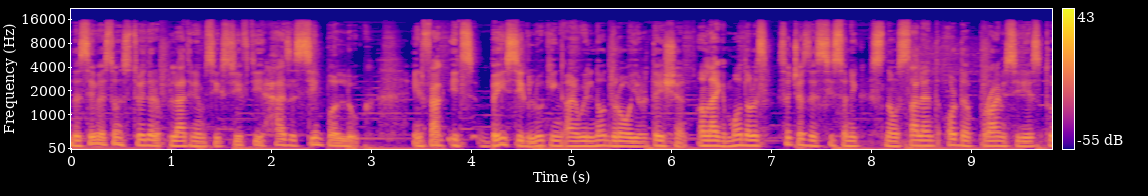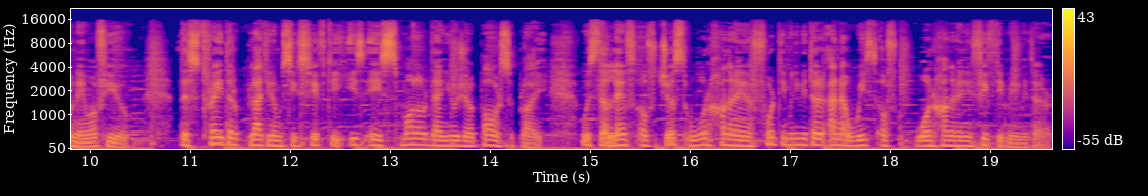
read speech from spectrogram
the Silverstone Strider Platinum 650 has a simple look. In fact, it's basic looking and will not draw your attention, unlike models such as the Seasonic Snow Silent or the Prime series to name a few. The Strider Platinum 650 is a smaller than usual power supply, with a length of just 140mm and a width of 150mm.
